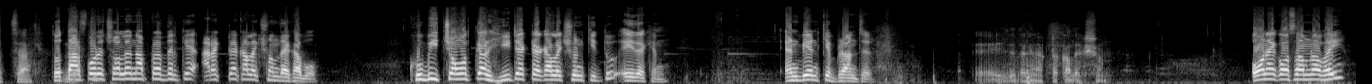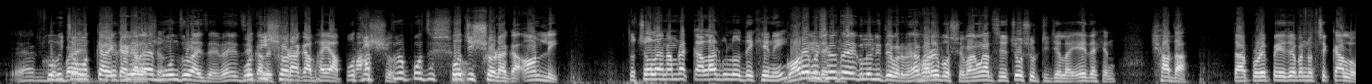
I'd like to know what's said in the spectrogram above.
আচ্ছা। তো তারপরে চলেন আপনাদেরকে আরেকটা কালেকশন দেখাবো। খুবই চমৎকার হিট একটা কালেকশন কিন্তু এই দেখেন। এনবিএন কে ব্র্যান্ডের এই যে দেখেন একটা কালেকশন অনেক অসাম না ভাই? খুবই চমৎকার একটা কালেকশন মন জোড়াই যায় ভাই যে পঁচিশশো collection। টাকা ভাইয়া পঁচিশশো মাত্র পঁচিশশো। পঁচিশশো। টাকা অনলি তো চলেন আমরা কালারগুলো দেখে নেই। ঘরে বসে তো এগুলো নিতে পারবে হ্যাঁ ঘরে বসে বাংলাদেশের চৌষট্টি জেলায় এই দেখেন সাদা। তারপরে পেয়ে যাবেন হচ্ছে কালো।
